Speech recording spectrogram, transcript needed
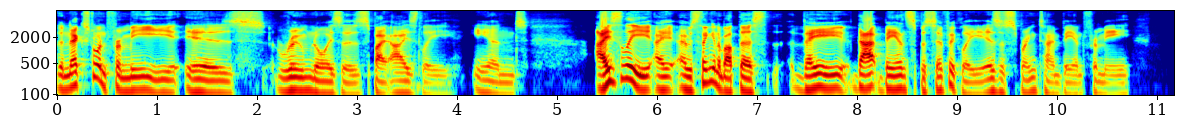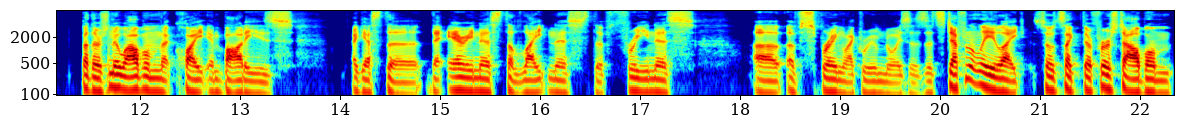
the next one for me is Room Noises by Eisley. And Eisley, I, I was thinking about this. They that band specifically is a springtime band for me, but there's no album that quite embodies, I guess, the the airiness, the lightness, the freeness uh, of spring like Room Noises. It's definitely like so. It's like their first album.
